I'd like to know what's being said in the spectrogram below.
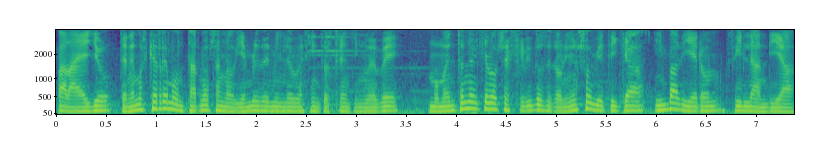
Para ello, tenemos que remontarnos a noviembre de 1939, momento en el que los ejércitos de la Unión Soviética invadieron Finlandia.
